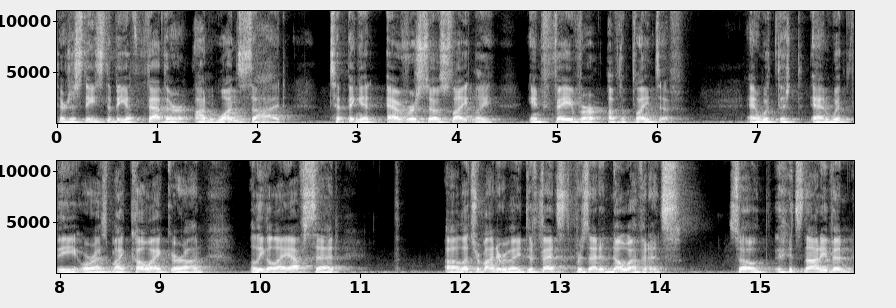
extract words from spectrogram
there just needs to be a feather on one side, tipping it ever so slightly in favor of the plaintiff. And with the and with the or as my co-anchor on Legal AF said, uh, let's remind everybody, defense presented no evidence so it's not even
